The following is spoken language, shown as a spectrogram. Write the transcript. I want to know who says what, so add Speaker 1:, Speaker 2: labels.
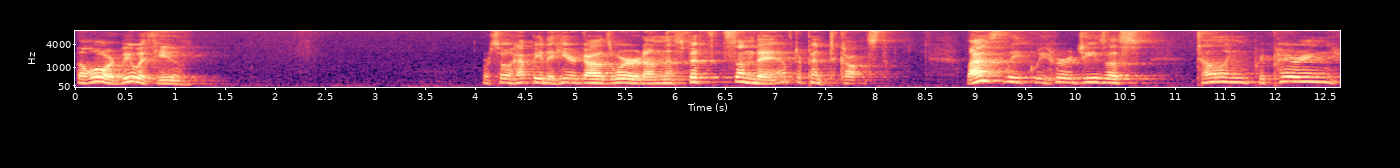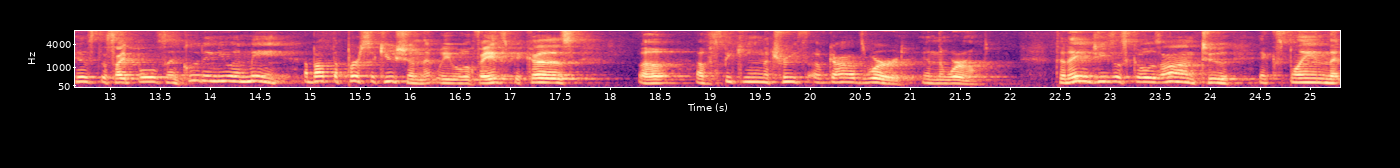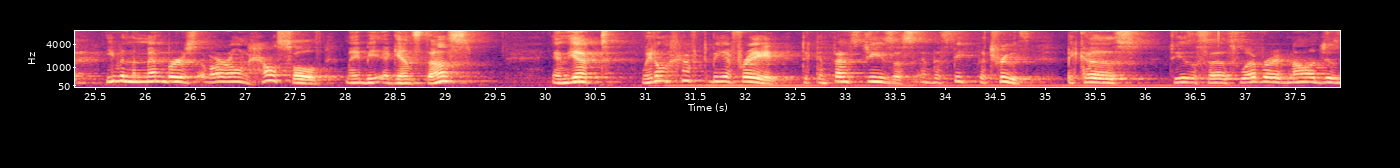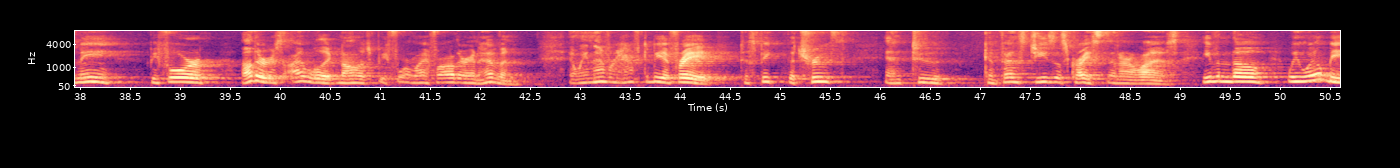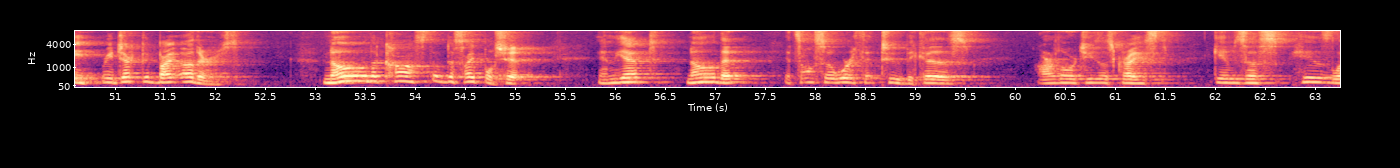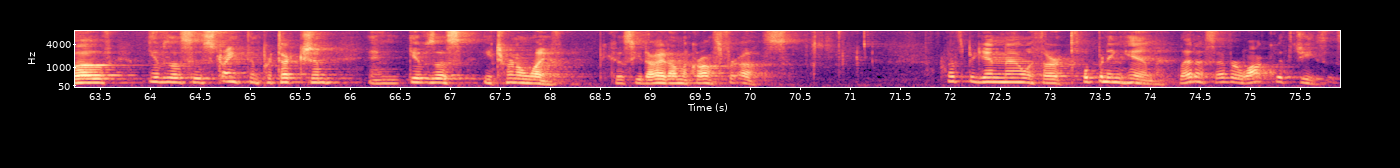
Speaker 1: The Lord be with you. We're so happy to hear God's word on this fifth Sunday after Pentecost. Last week we heard Jesus telling, preparing his disciples, including you and me, about the persecution that we will face because uh, of speaking the truth of God's word in the world. Today, Jesus goes on to explain that even the members of our own household may be against us and yet, we don't have to be afraid to confess Jesus and to speak the truth because Jesus says, Whoever acknowledges me before others, I will acknowledge before my Father in heaven. And we never have to be afraid to speak the truth and to confess Jesus Christ in our lives, even though we will be rejected by others. Know the cost of discipleship, and yet know that it's also worth it too because our Lord Jesus Christ gives us his love, gives us his strength and protection, and gives us eternal life because he died on the cross for us. Let's begin now with our opening hymn Let Us Ever Walk with Jesus.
